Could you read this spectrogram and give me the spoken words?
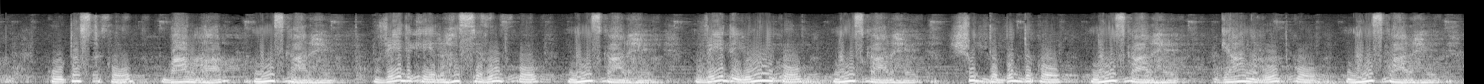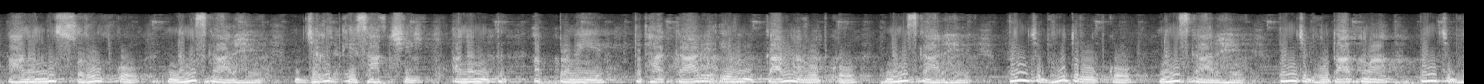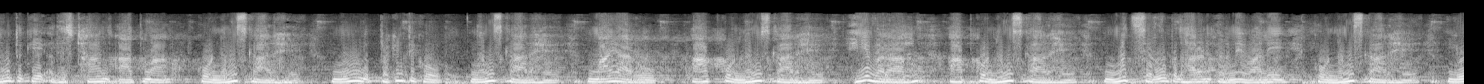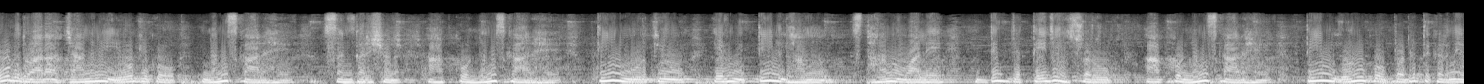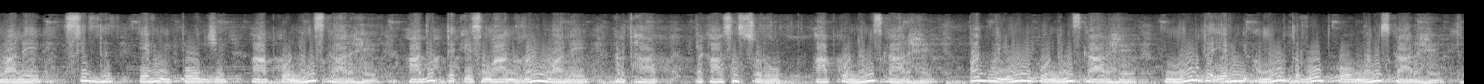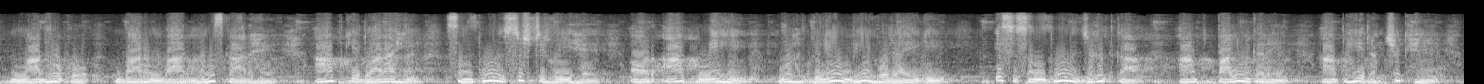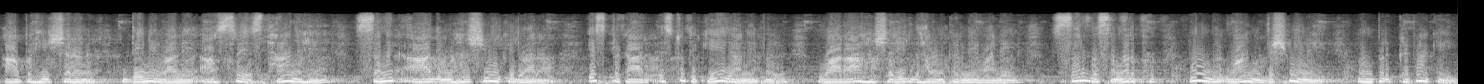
कूटस्थ को बार-बार नमस्कार है। वेद के रहस्य रूप को नमस्कार है। वेद योनि को नमस्कार है। शुद्ध बुद्ध को नमस्कार है, ज्ञान रूप को नमस्कार है, आनंद स्वरूप को नमस्कार है, जगत के साक्षी अनंत, अप्रमेय तथा कार्य एवं कारण रूप को नमस्कार है, पंचभूत रूप को नमस्कार है, पंचभूतात्मा पंचभूत के अधिष्ठान आत्मा को नमस्कार है, मूल प्रकृति को नमस्कार है, माया रूप आपको नमस्कार है, हे वराह आपको नमस्कार है, मत्स्य रूप धारण करने वाले को नमस्कार है, योग द्वारा जानने योग्य को नमस्कार है, संकर्षण आपको नमस्कार है, तीन मूर्तियों एवं तीन धामों, स्थानों वाले दिव्य तेज स्वरूप आपको नमस्कार है, तीन गुणों को प्रवृत्त करने वाले सिद्ध एवं पूज्य आपको नमस्कार है। आदित्य के समान वर्ण वाले अर्थात प्रकाश स्वरूप आपको नमस्कार है। पद्म योनि को नमस्कार है। मूर्त एवं अमूर्त रूप को नमस्कार है। माधव को बारंबार नमस्कार है। आपके द्वारा ही संपूर्ण सृष्टि हुई है और आप में ही वह विलीन भी हो जाएगी। इस संपूर्ण जगत का आप पालन करें। आप ही रक्षक हैं। आप ही शरण देने वाले आश्रय स्थान हैं। सनक आदि महर्षियों के द्वारा इस प्रकार स्तुति किए जाने पर वाराह शरीर धारण करने वाले सर्व समर्थ उन भगवान विष्णु ने उन पर कृपा की।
